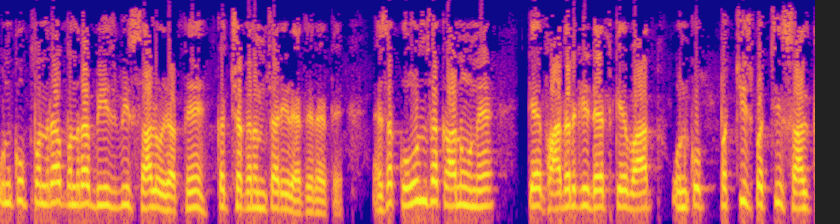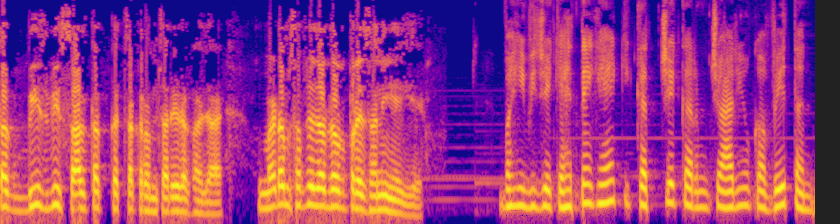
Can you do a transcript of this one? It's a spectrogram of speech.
उनको 15 15 20 20 साल हो जाते हैं कच्चा कर्मचारी रहते रहते ऐसा कौन सा कानून है कि फादर की डेथ के बाद उनको 25 25 साल तक 20 20 साल तक कच्चा कर्मचारी रखा जाए? तो मैडम, सबसे ज़्यादा परेशानी है है। वहीं विजय कहते हैं कि कच्चे कर्मचारियों का वेतन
